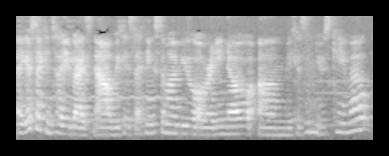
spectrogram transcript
I guess I can tell you guys now because I think some of you already know um, because the news came out.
